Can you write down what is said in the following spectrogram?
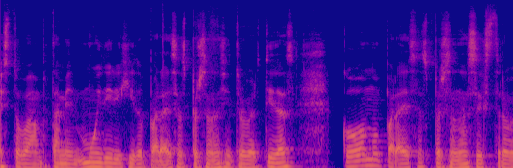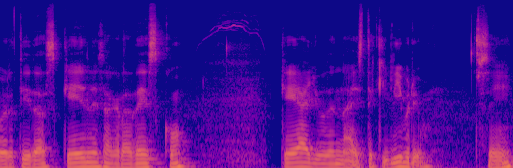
esto va también muy dirigido para esas personas introvertidas como para esas personas extrovertidas que les agradezco que ayuden a este equilibrio, ¿sí?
